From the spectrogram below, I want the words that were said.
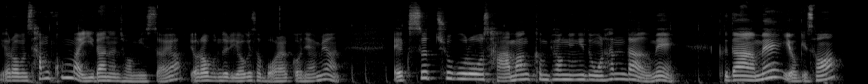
여러분 3,2라는 점이 있어요. 여러분들이 여기서 뭐 할 거냐면 x축으로 4만큼 평행 이동을 한 다음에 그 다음에 여기서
